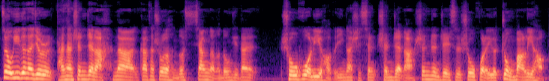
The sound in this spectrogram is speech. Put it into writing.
最后一个呢，就是谈谈深圳了。那刚才说了很多香港的东西，但收获利好的应该是深深圳啊。深圳这次收获了一个重磅利好，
